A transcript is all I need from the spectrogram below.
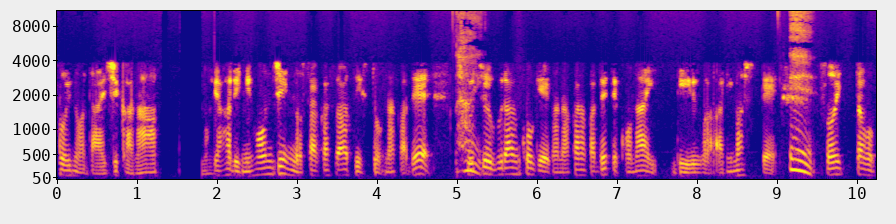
そういうのは大事かな。やはり日本人のサーカスアーティストの中で、空中ブランコ芸がなかなか出てこない理由がありまして、えそういったも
